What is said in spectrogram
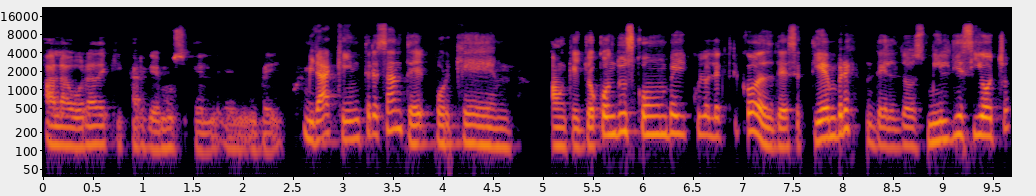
a la hora de que carguemos el, el vehículo. Mira, qué interesante, porque aunque yo conduzco un vehículo eléctrico desde septiembre del 2018,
